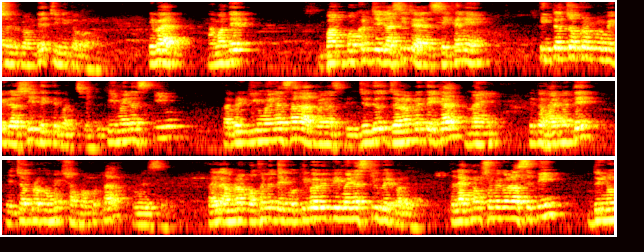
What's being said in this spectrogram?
সমীকরণ দিয়ে চিহ্নিত করব। এবার আমাদের বাম পক্ষের যে রাশিটা, সেখানে তিনটা চক্রক্রমিক রাশি দেখতে পাচ্ছি। পি মাইনাস কিউ তারপরে q minus r r minus p যদিও জেনারেল ম্যাথে এটা নাই, কিন্তু হাই ম্যাথে এই চক্রক্রমিক সম্পর্কটা রয়েছে। তাহলে আমরা প্রথমে দেখব কীভাবে পি মাইনাস কিউ বের করা যায়। তাহলে এক নং সমীকরণ আছে পি দুই নং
